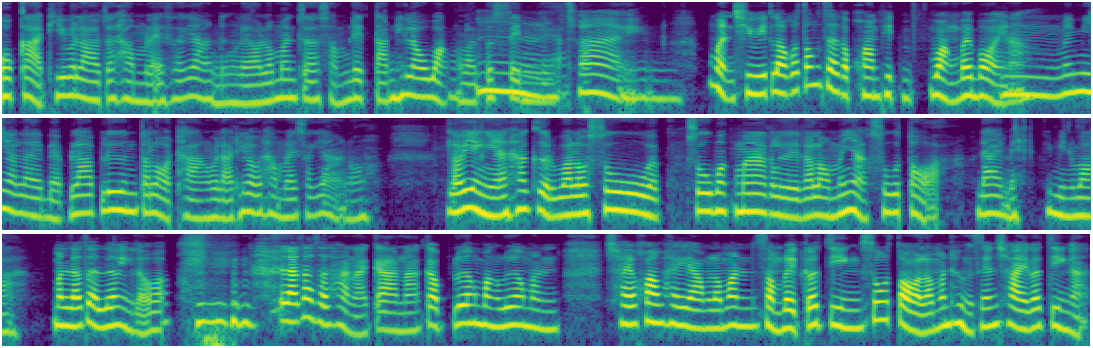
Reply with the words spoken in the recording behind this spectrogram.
โอกาสที่เวลาจะทำอะไรสักอย่างหนึ่งแล้ว แล้วมันจะสำเร็จตามที่เราหวังร้อยเปอร์เซ็นต์เลยอะใช่อืมเหมือนชีวิตเราก็ต้องเจอกับความผิดหวังบ่อยๆนะอืมไม่มีอะไรแบบราบรื่นตลอดทางเวลาที่เราทำอะไรสักอย่างเนาะ แล้วอย่างเงี้ยถ้าเกิดว่าเราสู้แบบสู้มากๆเลย แล้วเราไม่อยากสู้ต่ออะได้ไหมพี่มินว่า มันแล้วแต่เรื่องอีกแล้วอะแล้วแต่สถานการณ์นะ กับเรื่องบางเรื่องมันใช้ความพยายามแล้วมันสำเร็จก็จริงสู้ต่อแล้วมันถึงเส้นชัยก็จริงอะ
